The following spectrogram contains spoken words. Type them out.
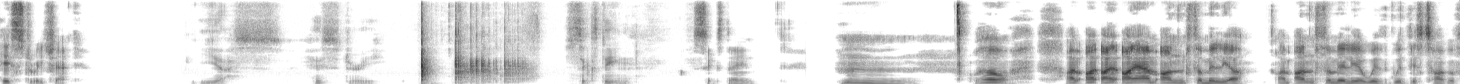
history check? Yes. History. 16. 16. Hmm. Well, I, I, I am unfamiliar. I'm unfamiliar with, with this type of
